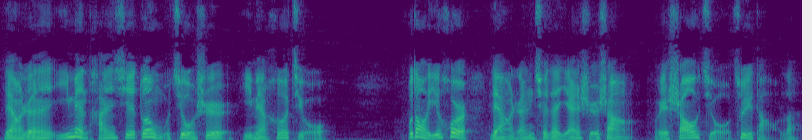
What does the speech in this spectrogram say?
两人一面谈些端午旧事，一面喝酒。不到一会儿，两人却在岩石上为烧酒醉倒了。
